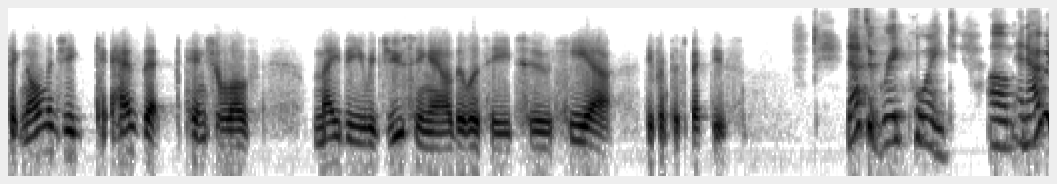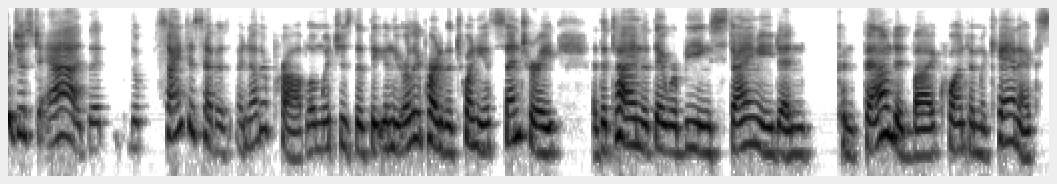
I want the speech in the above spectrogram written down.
technology has that potential of maybe reducing our ability to hear different perspectives. That's a great point. Um, and I would just add that the scientists have a, another problem, which is that the, in the early part of the 20th century, at the time that they were being stymied and confounded by quantum mechanics,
